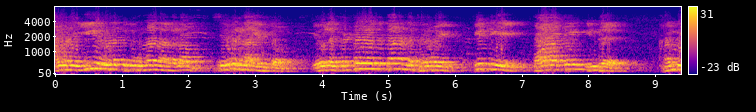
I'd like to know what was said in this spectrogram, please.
அவருடைய ஈய உள்ளத்துக்கு முன்னால் நாங்கெல்லாம் சிறுவர்களாகிவிட்டோம் இவர்களை பெற்றவர்களுக்கு தான் அந்த பெருமை கீர்த்தியை பாராட்டி இந்த நம்பி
